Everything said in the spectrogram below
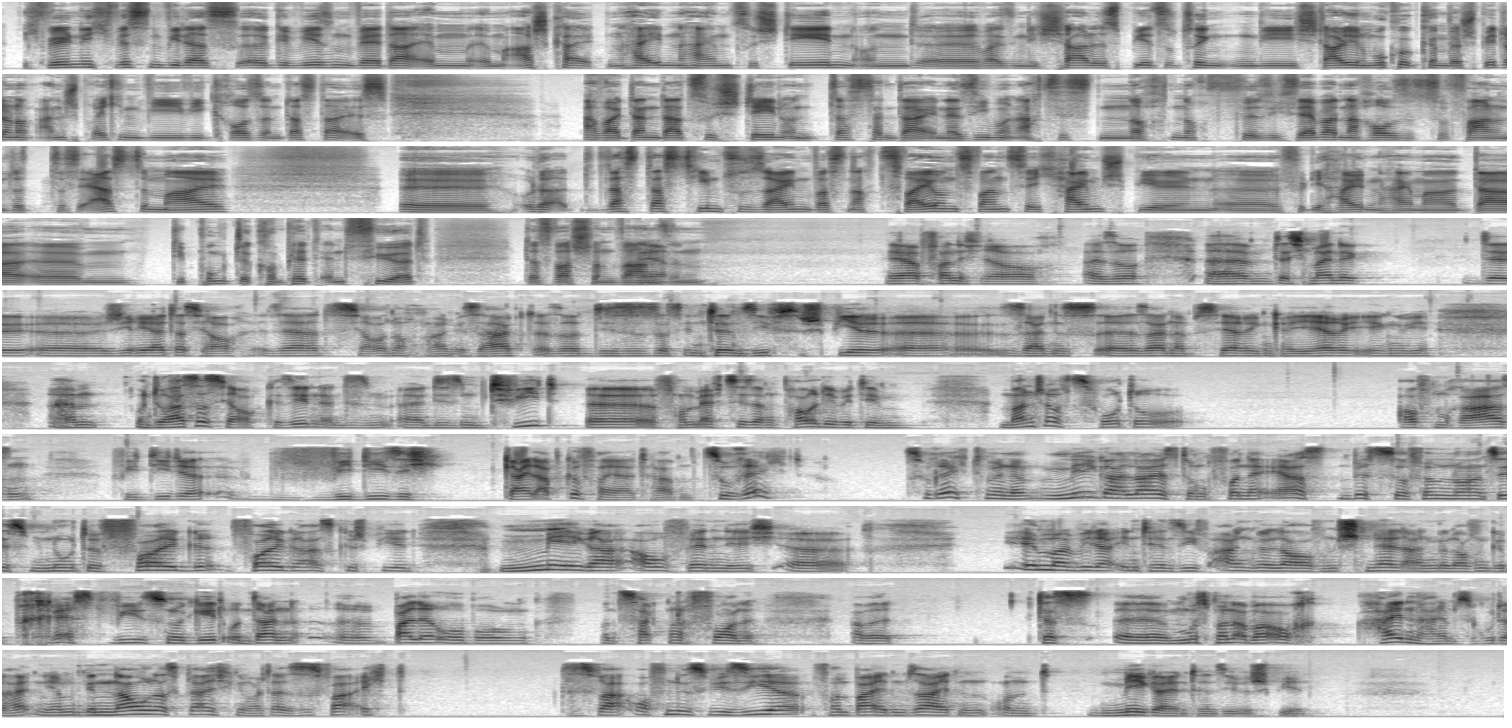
ich will nicht wissen, wie das äh, gewesen wäre, da im, im arschkalten Heidenheim zu stehen und, äh, weiß ich nicht, schales Bier zu trinken. Die Stadionmucke können wir später noch ansprechen, wie, wie grausam das da ist. Aber dann da zu stehen und das dann da in der 87. noch, noch für sich selber nach Hause zu fahren und das, das erste Mal äh, oder das, das Team zu sein, was nach 22 Heimspielen äh, für die Heidenheimer da ähm, die Punkte komplett entführt, das war schon Wahnsinn. Ja, fand ich auch. Also, ähm, das, ich meine, der, äh, Giri hat das ja auch, er hat es ja auch noch mal gesagt. Also, dieses das intensivste Spiel äh, seines äh, seiner bisherigen Karriere irgendwie. Ähm, und du hast es ja auch gesehen in diesem, äh, diesem Tweet äh, vom FC St. Pauli mit dem Mannschaftsfoto auf dem Rasen, wie die, wie die sich geil abgefeiert haben. Zu Recht. Zu Recht für eine mega Leistung von der ersten bis zur 95. Minute voll, Vollgas gespielt, mega aufwendig, äh, immer wieder intensiv angelaufen, schnell angelaufen, gepresst, wie es nur geht und dann äh, Balleroberung und zack nach vorne. Aber das äh, muss man aber auch Heidenheim zugute halten. Die haben genau das gleiche gemacht. Also es war echt, das war offenes Visier von beiden Seiten und mega intensives Spiel.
